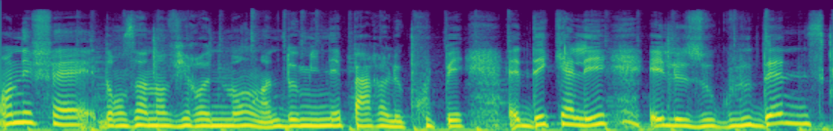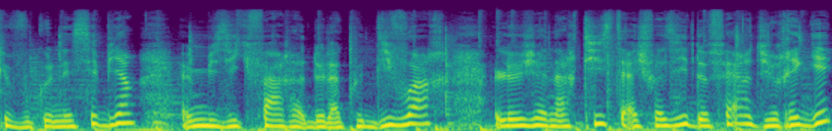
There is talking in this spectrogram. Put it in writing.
En effet, dans un environnement hein, dominé par le coupé décalé et le zouglou dance que vous connaissez bien, musique phare de la Côte d'Ivoire, le jeune artiste a choisi de faire du reggae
